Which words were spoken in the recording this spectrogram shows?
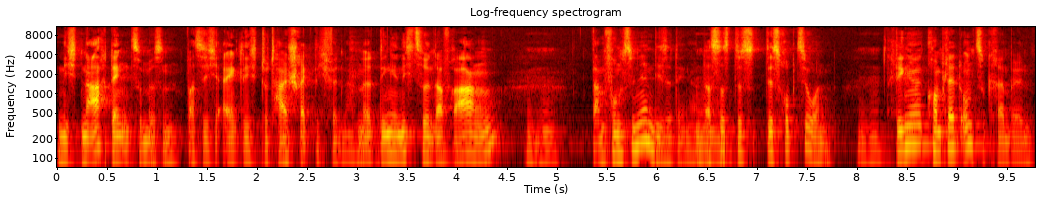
nicht nachdenken zu müssen, was ich eigentlich total schrecklich finde, ne? Dinge nicht zu hinterfragen, mhm. dann funktionieren diese Dinge. Mhm. Das ist Dis Disruption. Mhm. Dinge komplett umzukrempeln.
